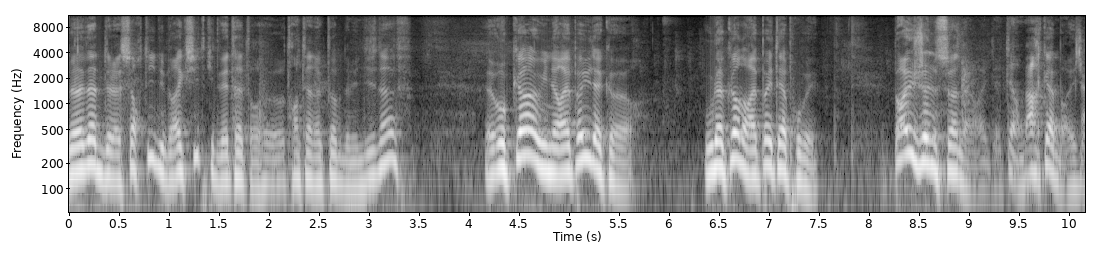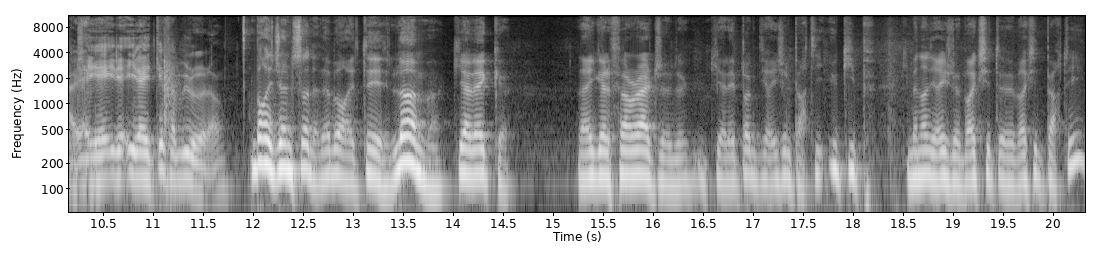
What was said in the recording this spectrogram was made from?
de la date de la sortie du Brexit, qui devait être au 31 octobre 2019, euh, au cas où il n'aurait pas eu d'accord, où l'accord n'aurait pas été approuvé. Boris Johnson, alors il était remarquable, Boris Ah, Johnson. il a été fabuleux, là. Boris Johnson a d'abord été l'homme qui, avec Nigel Farage, qui à l'époque dirigeait le parti UKIP, qui maintenant dirige le Brexit, euh, Party,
